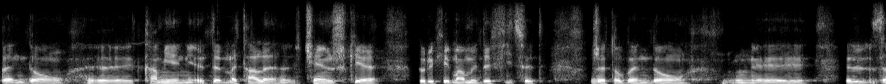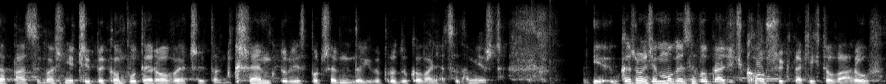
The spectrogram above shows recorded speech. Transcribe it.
będą y, kamienie, metale ciężkie, których mamy deficyt, że to będą y, zapasy, właśnie czypy komputerowe, czy ten krzem, który jest potrzebny do ich wyprodukowania, co tam jeszcze. I w każdym razie mogę sobie wyobrazić koszyk takich towarów,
